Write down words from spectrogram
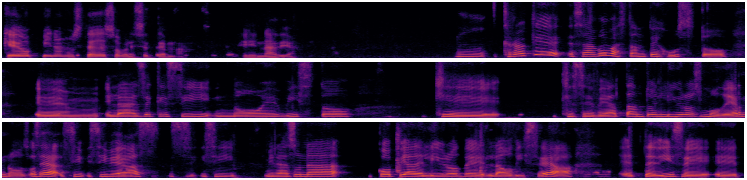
¿Qué opinan ustedes sobre ese tema, eh, Nadia? Mm, creo que es algo bastante justo. Em, y la verdad es que sí, no he visto que, que se vea tanto en libros modernos. O sea, si, si veas, si, si miras una copia del libro de La Odisea, eh, te dice eh,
